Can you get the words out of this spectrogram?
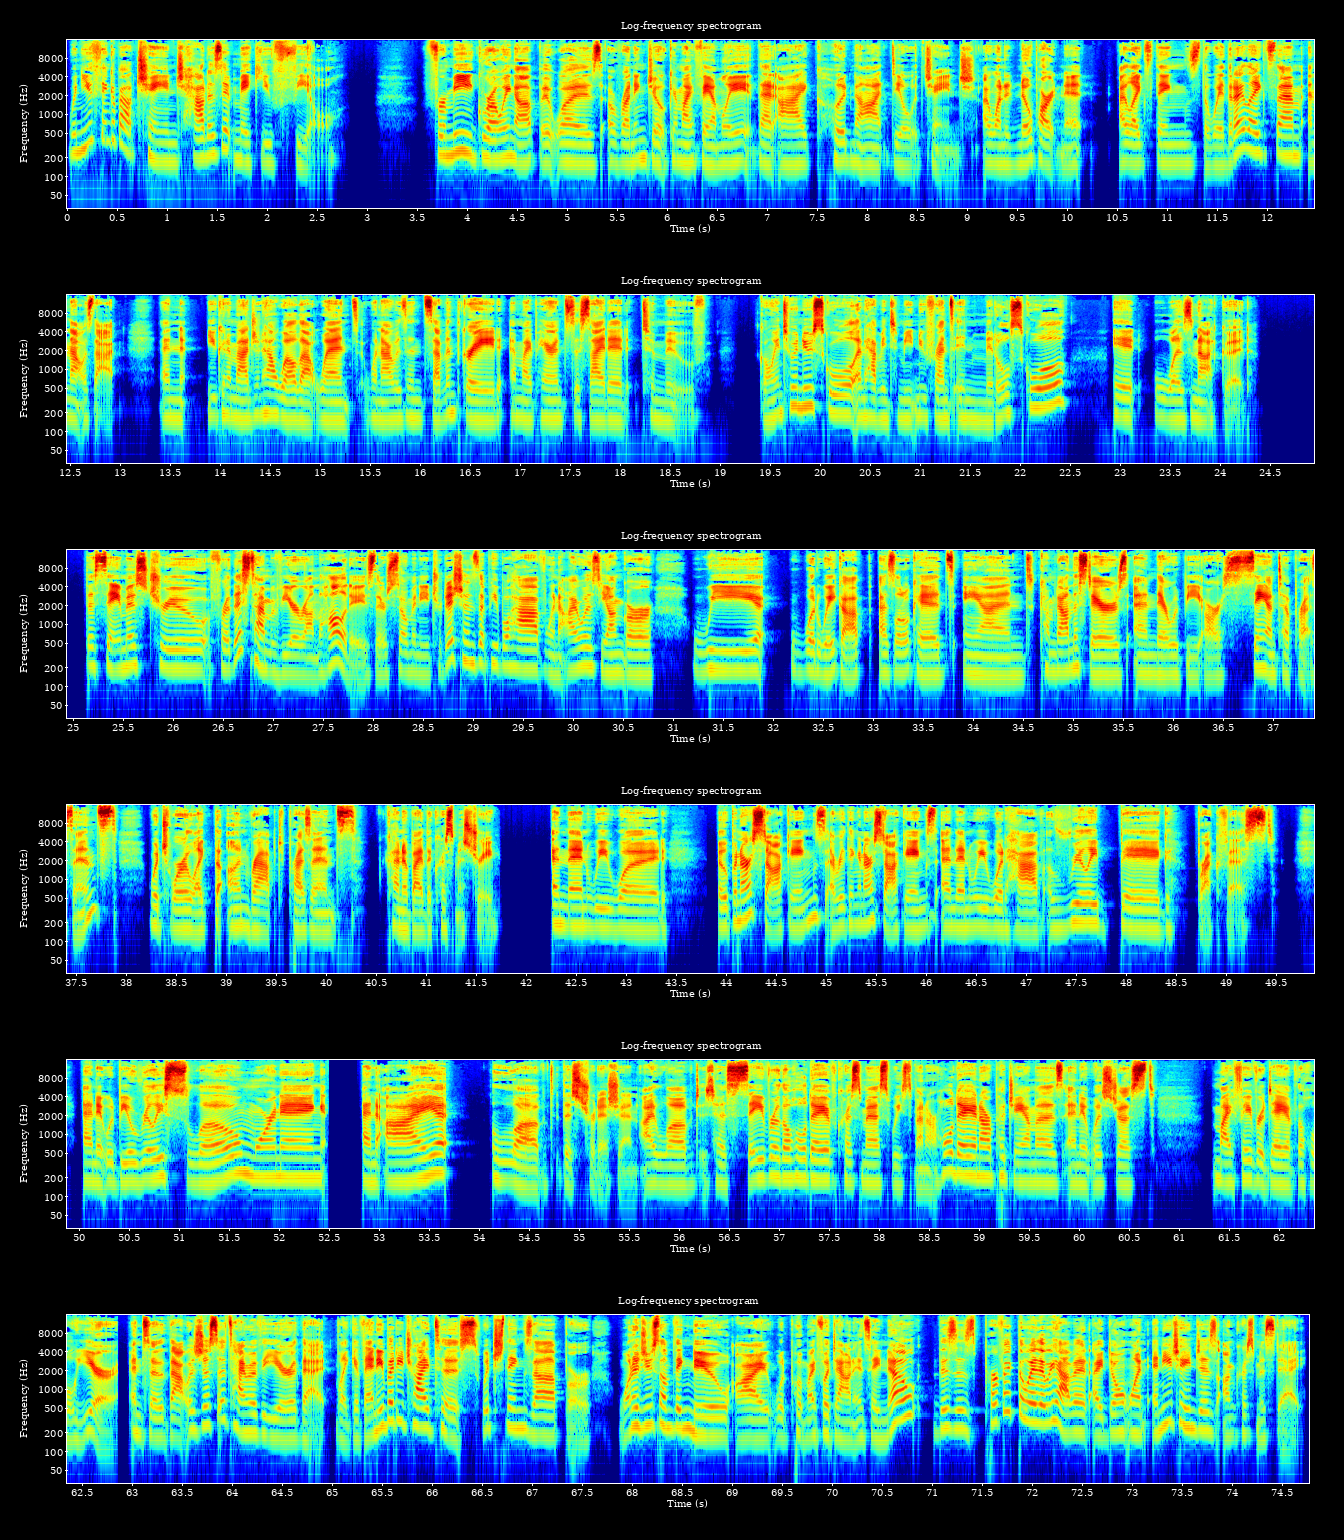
When you think about change, how does it make you feel? For me, growing up, it was a running joke in my family that I could not deal with change. I wanted no part in it. I liked things the way that I liked them, and that was that. And you can imagine how well that went when I was in seventh grade and my parents decided to move. Going to a new school and having to meet new friends in middle school, it was not good. The same is true for this time of year around the holidays. There's so many traditions that people have. When I was younger, we would wake up as little kids and come down the stairs, and there would be our Santa presents, which were like the unwrapped presents kind of by the Christmas tree. And then we would open our stockings, everything in our stockings, and then we would have a really big breakfast. And it would be a really slow morning. And I loved this tradition. I loved to savor the whole day of Christmas. We spent our whole day in our pajamas, and it was just my favorite day of the whole year. And so that was just a time of the year that, like, if anybody tried to switch things up or want to do something new, I would put my foot down and say, no, this is perfect the way that we have it. I don't want any changes on Christmas Day.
